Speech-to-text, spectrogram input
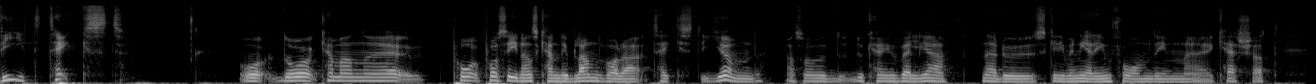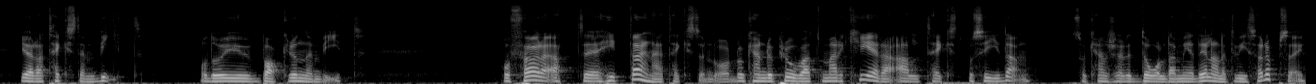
Vit text. Och då kan man eh, på, på sidan kan det ibland vara text gömd. Alltså du kan ju välja när du skriver ner info om din eh, cache att göra texten vit. Och då är ju bakgrunden vit. Och för att eh, hitta den här texten då, då kan du prova att markera all text på sidan. Så kanske det dolda meddelandet visar upp sig.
